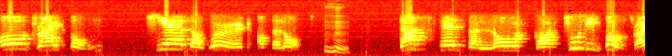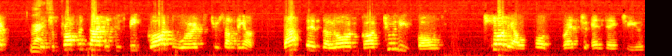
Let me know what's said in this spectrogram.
all dry bones, hear the word of the Lord. Mm-hmm. Thus says the Lord God to these bones, right? Right. So to prophesy is to speak God's words to something else. Thus says the Lord God to these bones, surely I will cause breath to enter into you,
